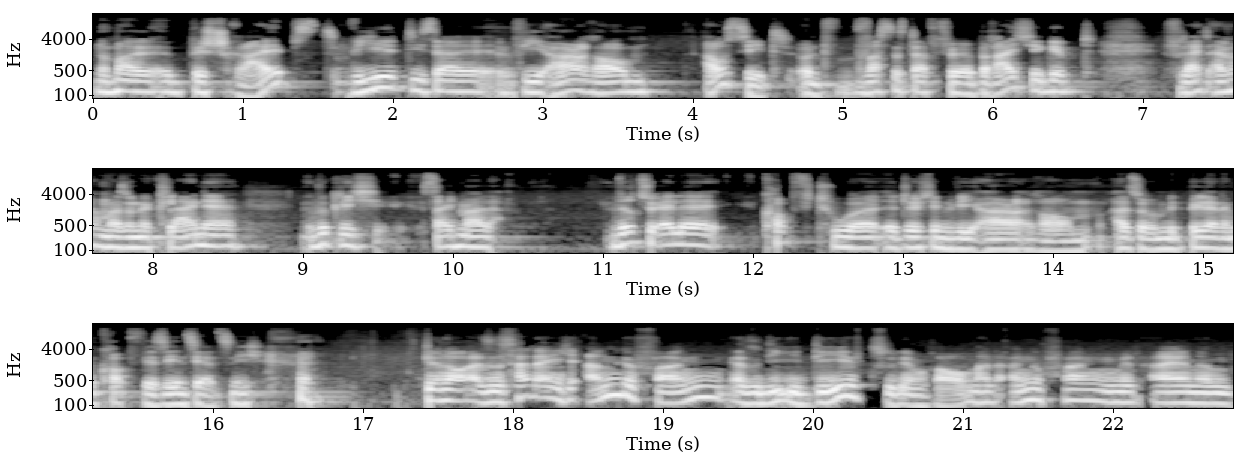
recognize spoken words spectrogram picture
nochmal äh, beschreibst, wie dieser VR-Raum aussieht und was es da für Bereiche gibt. Vielleicht einfach mal so eine kleine, wirklich, sag ich mal, virtuelle Kopftour äh, durch den VR-Raum. Also mit Bildern im Kopf, wir sehen sie jetzt nicht. genau, also es hat eigentlich angefangen, also die Idee zu dem Raum hat angefangen mit einem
